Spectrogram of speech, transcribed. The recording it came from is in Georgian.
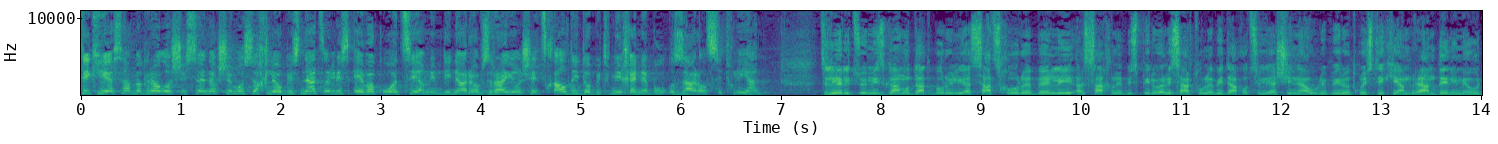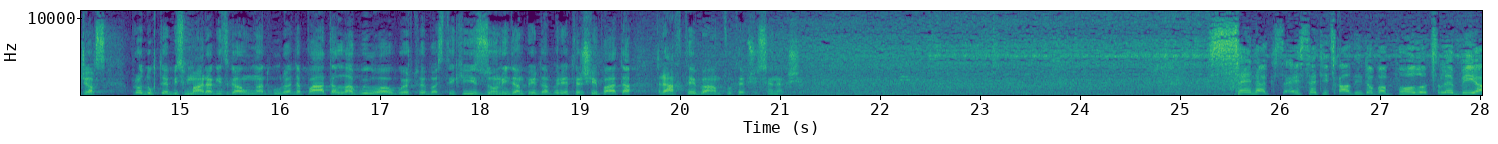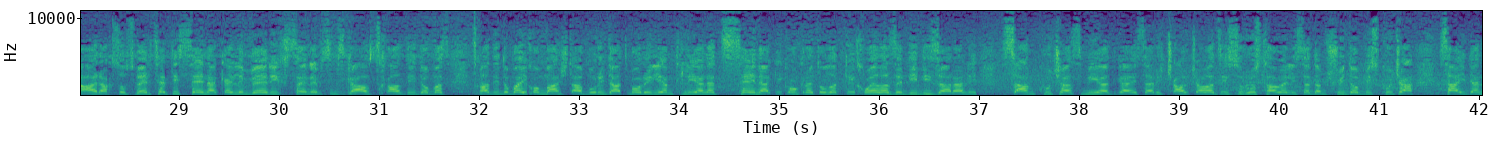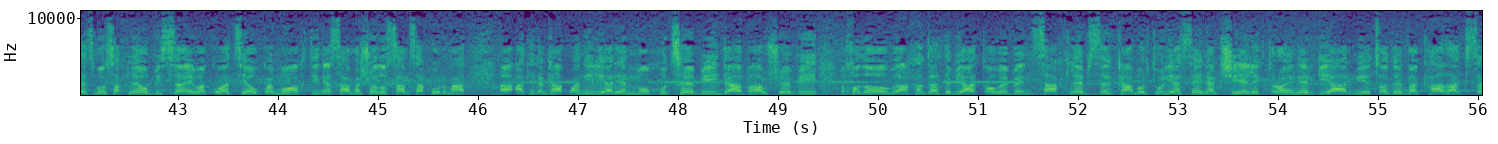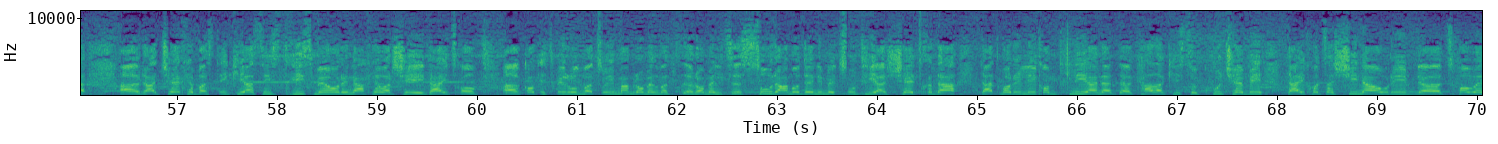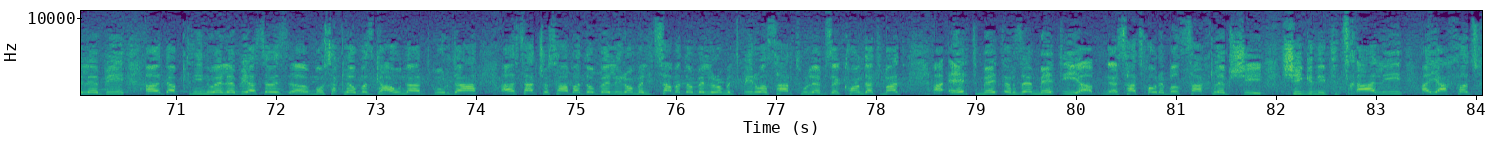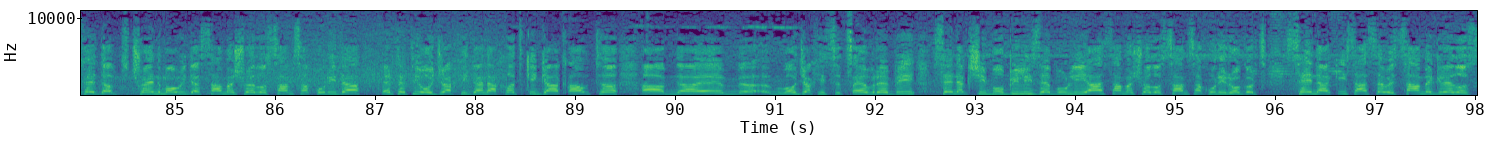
სტიქია სამაგრალოში სენაკში მოსახლეობის ნაწილის ევაკუაცია მიმდინარეობს. რაიონში წყალდიდობით მიყენებულ ზარალსითვლიან. ძლიერი წვიმის გამო დატბორილია საცხოვრებელი სახლების პირველი სართულები დახოცილია შინაური პირუტყვის სტიქიამ. რამდენიმე ოჯახს პროდუქტების მარაგის გაუნადგურა და პაატა ლაგვილოა უგვერთვება სტიქიის ზონიდან პირდაპირ ეთერში. პაატა რა ხდება ამ წუთებში სენაკში სენაკს ესეთი წყალდიდობა ბოლო წლებია. არ ახსოვს ვერც ერთი სენაკელი ვერ იხსენებს. მსგავს წყალდიდობას. წყალდიდობა იყო მასშტაბური დატმორილია მთლიანად სენაკი. კონკრეტულად კი ყველაზე დიდი ზარალი სამ ქუჩას მიადგა. ეს არის ჭავჭავაძის რუსთაველისა და მშვიდობის ქუჩა. საიდანაც მოსახლეობის ევაკუაცია უკვე მოახდინა სამაშველო სამსახურმა. აქედან გაყვანილი არიან მოხუცები და ბავშვები. ხოლო ახალგაზრდები ატოვებენ. სახლებს გამორთულია სენაკში. ელექტროენერგია არ მიეწოდება ქალაქს რაც შეეხება სტიქიას ის დღის მეორე ნახევარში დაიწყო კოკისპირულმა წვიმამ რომელმაც რომელიც სულ რამოდენიმე წუთია შეწყდა დატმორილი იყო მთლიანად ქალაქის ქუჩები დაიხოცა შინაური ცხოველები და ფრინველები ასევე მოსახლეობას გაუნადგურდა საერთო საბადობელი რომელიც საბადობელი რომელიც პირველ სართულებზე ქონდათ მათ 1 მეტრზე მეტია საცხოვრებელ სახლებში შიგნით წყალი აი ახლაც ხედავთ ჩვენ მოვიდა სამაშველო სამსახური და ერთ-ერთი ოჯახიდან ახლაც კი გაყავთ ოჯახის წევრები. სენაკში მობილიზებულია სამაშველო სამსახური როგორც სენაკის ასევე სამეგრელოს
